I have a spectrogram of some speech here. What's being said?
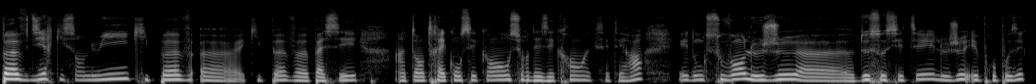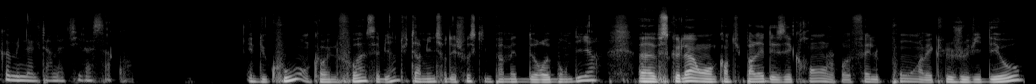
peuvent dire qu'ils s'ennuient, qui peuvent, euh, passer un temps très conséquent sur des écrans, etc. Et donc souvent le jeu euh, de société, le jeu est proposé comme une alternative à ça. Et du coup, encore une fois, c'est bien, tu termines sur des choses qui me permettent de rebondir. Euh, parce que là, quand tu parlais des écrans, je refais le pont avec le jeu vidéo.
